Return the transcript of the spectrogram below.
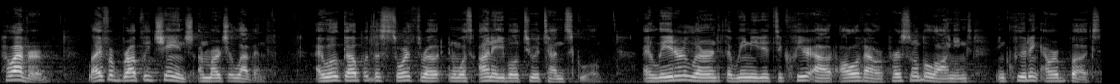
However, life abruptly changed on March 11th. I woke up with a sore throat and was unable to attend school. I later learned that we needed to clear out all of our personal belongings, including our books,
